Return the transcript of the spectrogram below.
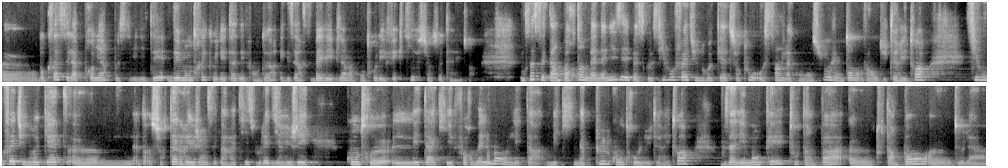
Euh, donc ça, c'est la première possibilité, démontrer que l'État défendeur exerce bel et bien un contrôle effectif sur ce territoire. Donc ça, c'est important de l'analyser parce que si vous faites une requête, surtout au sein de la Convention, j'entends, enfin du territoire, si vous faites une requête euh, sur telle région séparatiste, vous la dirigez contre l'État qui est formellement l'État, mais qui n'a plus le contrôle du territoire, vous allez manquer tout un pas, euh, tout un pan de la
